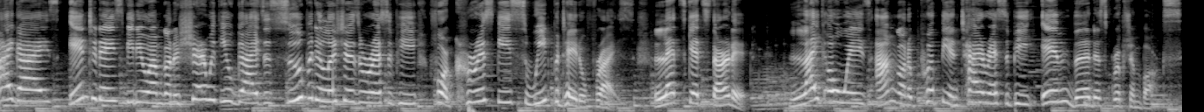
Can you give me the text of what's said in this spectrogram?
Hi guys! In today's video, I'm gonna share with you guys a super delicious recipe for crispy sweet potato fries. Let's get started. Like always, I'm gonna put the entire recipe in the description box.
